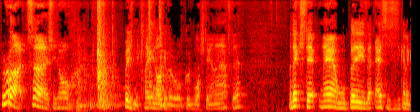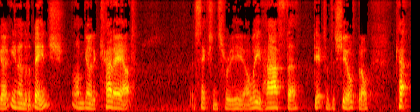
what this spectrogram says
Right, so she's all reasonably clean. I'll give her a good wash down after. The next step now will be that as this is going to go in under the bench, I'm going to cut out a section through here. I'll leave half the depth of the shelf, but I'll cut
